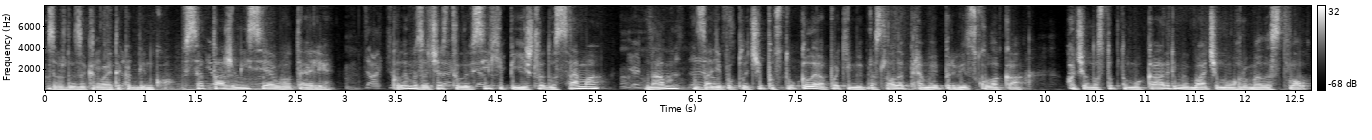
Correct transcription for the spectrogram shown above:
Завжди закривайте кабінку. Все та ж місія в готелі. Коли ми зачистили всіх і підійшли до Сема, нам ззаді по плечі постукали, а потім і прислали прямий привіт з кулака. Хоча в наступному кадрі ми бачимо громили ствол.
